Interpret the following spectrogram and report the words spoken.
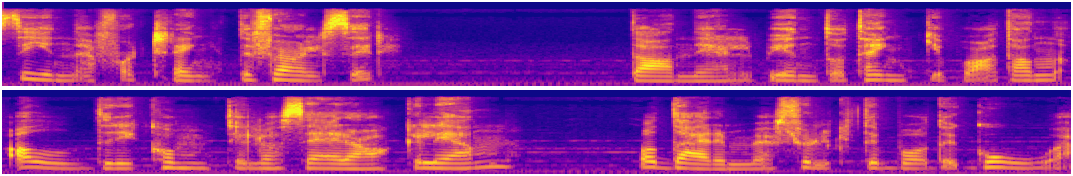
sine fortrengte følelser. Daniel begynte å tenke på at han aldri kom til å se Rakel igjen, og dermed fulgte både gode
